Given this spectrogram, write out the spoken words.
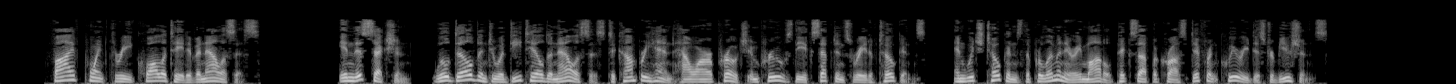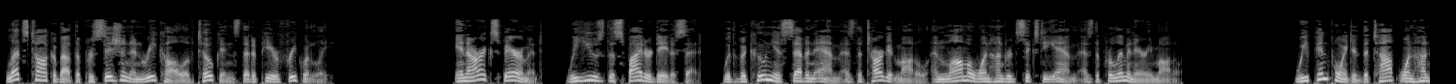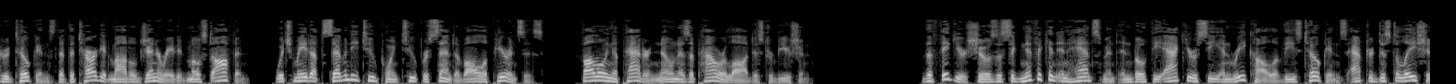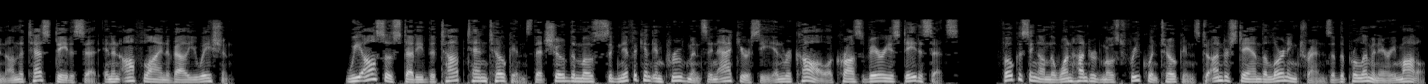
5.3 Qualitative Analysis. In this section, we'll delve into a detailed analysis to comprehend how our approach improves the acceptance rate of tokens, and which tokens the preliminary model picks up across different query distributions. Let's talk about the precision and recall of tokens that appear frequently. In our experiment, we used the SPIDER dataset, with Vicuña 7M as the target model and Llama 160M as the preliminary model. We pinpointed the top 100 tokens that the target model generated most often, which made up 72.2% of all appearances, following a pattern known as a power law distribution. The figure shows a significant enhancement in both the accuracy and recall of these tokens after distillation on the test dataset in an offline evaluation. We also studied the top 10 tokens that showed the most significant improvements in accuracy and recall across various datasets, focusing on the 100 most frequent tokens to understand the learning trends of the preliminary model.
